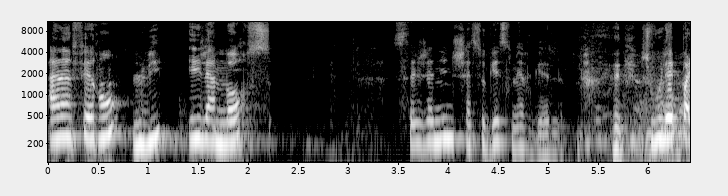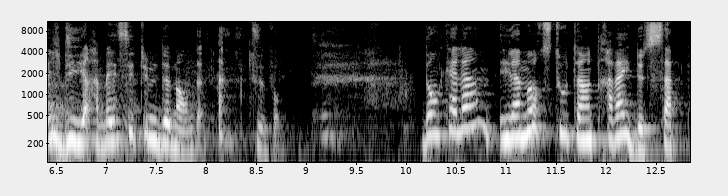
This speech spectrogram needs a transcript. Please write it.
Alain Ferrand, lui, il amorce c'est Janine Chasseguet-Smergel. Je voulais pas le dire, mais si tu me demandes, c'est bon. Donc Alain, il amorce tout un travail de sape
